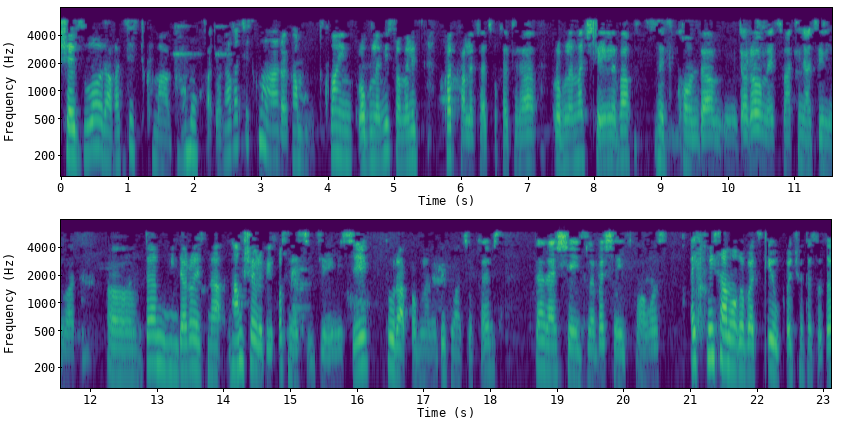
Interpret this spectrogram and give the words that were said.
შეძლო რაღაცის თქმა, გამოხატო რაღაცის თქმა არა, თქმა იმ პრობლემის, რომელიც თქვა ქალებს აწუხეთ რა, პრობლემაც შეიძლება მეც მქონდა, იმიტომ რომ მეც მათი ნაწილი ვარ. და მინდა რომ ეს ნამუშევრები იყოს მესიჯი იმისი თუ რა პრობლემები გვაწუხებს და რა შეიძლება შეიცვალოს აი ხმის ამოღებაც კი უკვე ჩვენთან ცოტა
